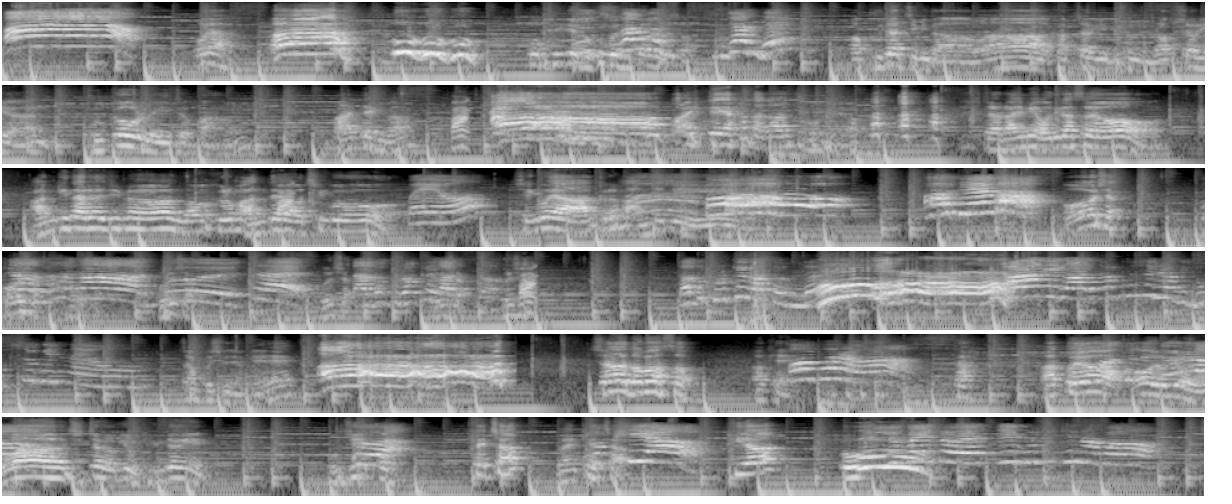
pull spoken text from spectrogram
아! 뭐야? 아! 오오오 오 굉장히 높은 곳에 떨어졌어. 부자인데? 어 부잣집이다. 와 갑자기 무슨 럭셔리한 두꺼운 레이저 빵. 빨대인가? 빵. 아! 빨대 하다가 죽었네요. 자 라임이 어디 갔어요? 안 기다려지면 너 그러면 안 돼요 친구. 왜요? 친구야 그러면 안 되지. 아, 오샤 오샤 하나, 둘, 오샤. 셋. 으쌰. 나도 그렇게 갔어. 으쌰 나도 그렇게 갔었는데. 어! 으쌰 사랑이가 점프 실력이 녹슬고 있네요. 점프 실력에. 아자 넘어왔어. 오케이. 아 봐라. 자 왔고요. 어 여기 와 진짜 여기 굉장히 뭐지? 어, 케찹? 웬 케찹? 피야. 피야? 오! 엘리베이터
